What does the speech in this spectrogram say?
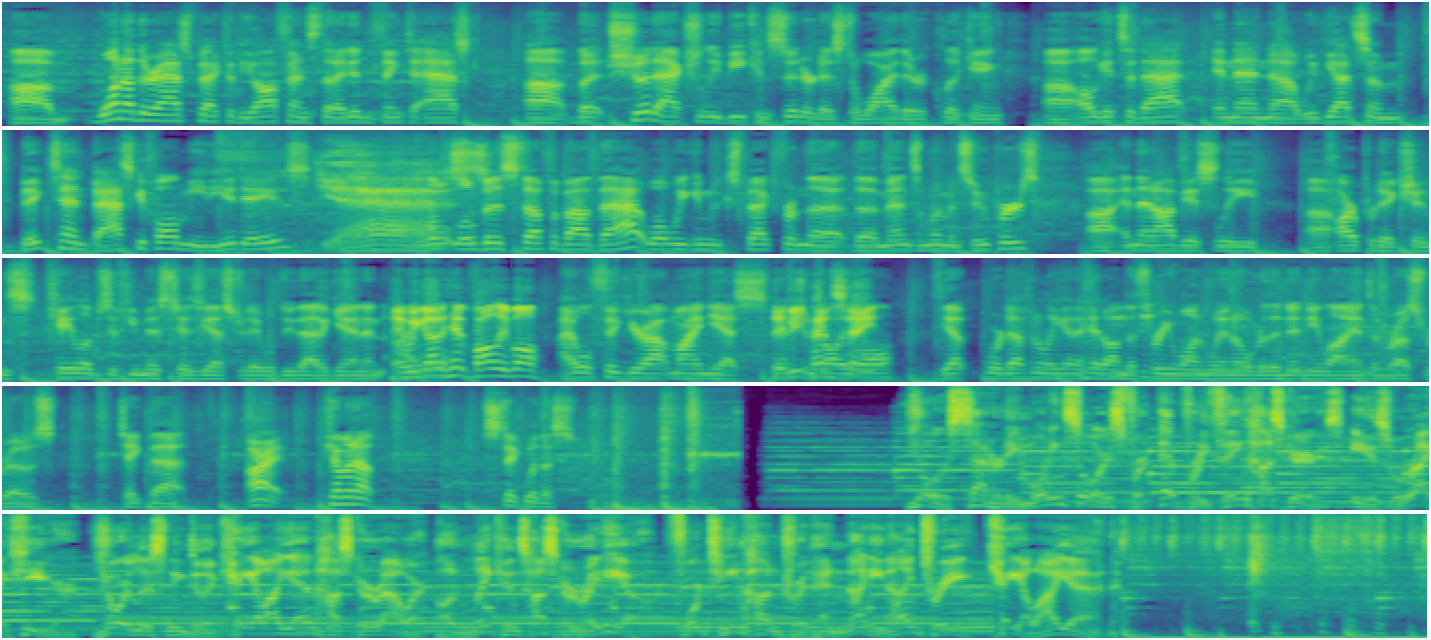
Um, one other aspect of the offense that I didn't think to ask, uh, but should actually be considered as to why they're clicking. Uh, I'll get to that, and then uh, we've got some Big Ten basketball media days. Yeah. a little, little bit of stuff about that, what we can expect from the, the men's and women's hoopers, uh, and then obviously uh, our predictions. Caleb's, if you missed his yesterday, we'll do that again. And, And we got to hit volleyball. I will figure out mine. Yes, They beat Penn volleyball. Yep, we're definitely going to hit on the three-one win over the Nittany Lions and Russ Rose. Take that. All right, coming up. Stick with us. Your Saturday morning source for everything Huskers is right here. You're listening to the KLIN Husker Hour on Lincoln's Husker Radio, 1499.3 KLIN.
